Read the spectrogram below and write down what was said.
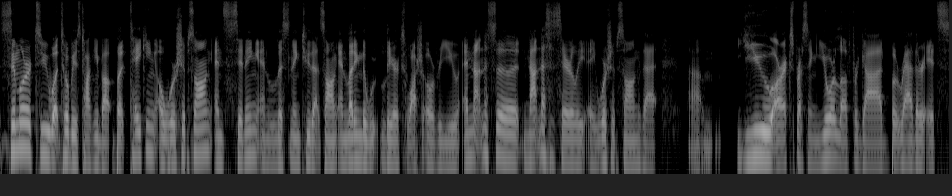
similar to what Toby is talking about, but taking a worship song and sitting and listening to that song and letting the w- lyrics wash over you, and not not necessarily a worship song that um, you are expressing your love for God, but rather it's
